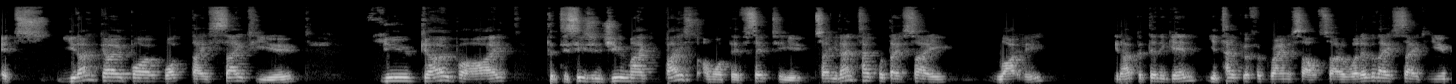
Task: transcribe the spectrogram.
it's you don't go by what they say to you, you go by the decisions you make based on what they've said to you. So you don't take what they say lightly, you know, but then again, you take it with a grain of salt. So whatever they say to you,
